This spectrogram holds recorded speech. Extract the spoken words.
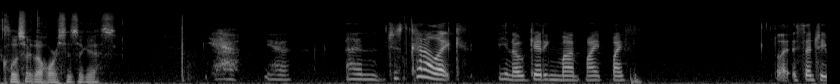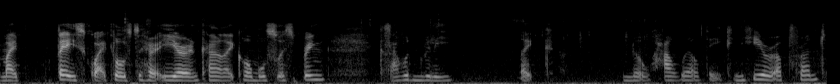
closer to the horses, I guess. Yeah, yeah, and just kind of like you know getting my my my like essentially my face quite close to her ear and kind of like almost whispering because I wouldn't really like know how well they can hear up front,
